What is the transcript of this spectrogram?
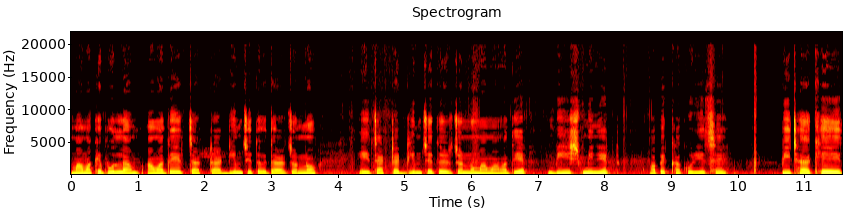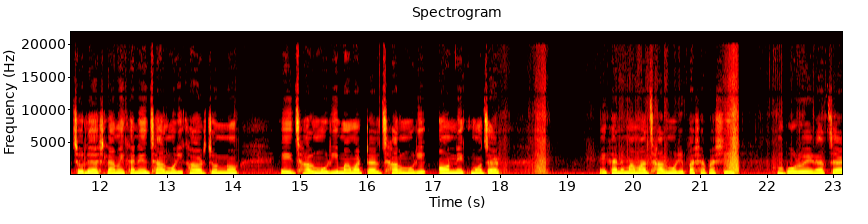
মামাকে বললাম আমাদের চারটা ডিম চিতই দেওয়ার জন্য। এই চারটা ডিম চিতইয়ের জন্য মামা আমাদের ২০ মিনিট অপেক্ষা করিয়েছে। পিঠা খেয়ে চলে আসলাম এখানে ঝালমুড়ি খাওয়ার জন্য। এই ঝালমুড়ি, মামাটার ঝালমুড়ি অনেক মজার। এখানে মামা ঝালমুড়ির পাশাপাশি বড়ইয়ের আচার,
